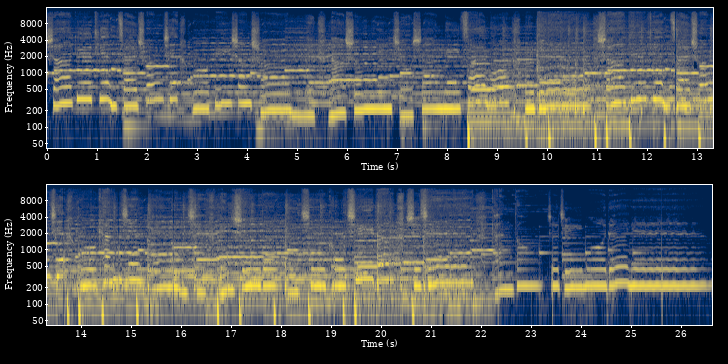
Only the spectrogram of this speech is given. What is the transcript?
下雨天在窗前，我闭上双眼，那声音就像你在我耳边。下雨天在窗前，我看见眼前淋湿的一切，哭泣的世界，感动着寂寞的夜。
